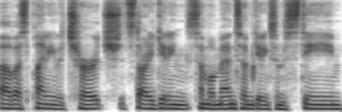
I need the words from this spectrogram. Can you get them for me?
of us planning the church. It started getting some momentum, getting some steam.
